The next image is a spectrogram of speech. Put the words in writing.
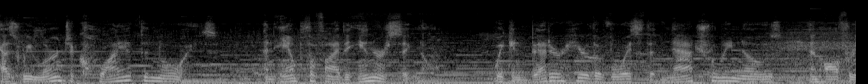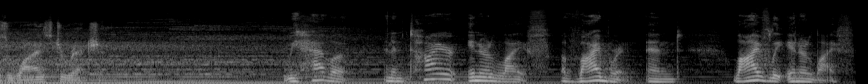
As we learn to quiet the noise and amplify the inner signal, we can better hear the voice that naturally knows and offers wise direction. We have a, an entire inner life, a vibrant and lively inner life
